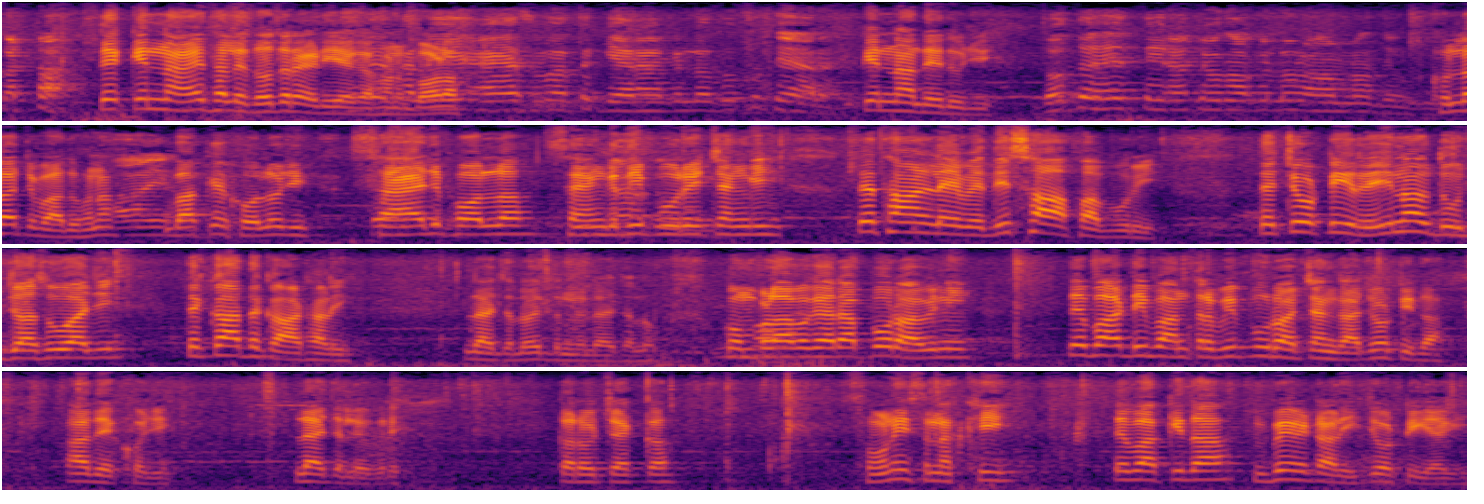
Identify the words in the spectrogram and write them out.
ਕੱਟਾ ਤੇ ਕਿੰਨਾ ਇਹ ਥੱਲੇ ਦੁੱਧ ਰੈਡੀ ਹੈਗਾ ਹੁਣ ਬੋਲਾ। ਇਸ ਵਕਤ 11 ਕਿਲੋ ਦੁੱਧ ਤਿਆਰ ਹੈ। ਕਿੰਨਾ ਦੇ ਦੂ ਜੀ? ਦੁੱਧ ਇਹ 13 14 ਕਿਲੋ ਆਰਾਮ ਨਾਲ ਦੇਊਗੀ ਖੁੱਲਾ ਚਵਾ ਦੋ ਹਨਾ? ਹਾਂ ਜੀ। ਬਾਕੀ ਖੋਲੋ ਜੀ। ਸਾਈਜ਼ ਫੁੱਲ ਸਿੰਗ ਦੀ ਪੂਰੀ ਚੰਗੀ। ਤੇ ਥਾਣ ਲੇਵੇ ਦੀ ਸਾਫ਼ ਆ ਪੂਰੀ। ਤੇ ਝੋਟੀ ਰੀਜਨਲ ਦੂਜਾ ਸੂਆ ਜੀ ਤੇ ਕੱਦ ਕਾਠ ਵਾਲੀ। ਲੈ ਚਲੋ ਇਧਰ ਨੂੰ ਲੈ ਚਲੋ। ਕੁੰਬਲਾ ਵਗੈਰਾ ਭੋਰਾ ਵੀ ਨਹੀਂ। ਤੇ ਬਾਡੀ ਬੰਤਰ ਵੀ ਪੂਰਾ ਚੰਗਾ ਝੋਟੀ ਦਾ। ਆ ਦੇਖੋ ਜੀ। ਲੈ ਚਲਿਓ ਵੀਰੇ। ਕਰੋ ਚੈੱਕ। ਸੋਹਣੀ ਸੁਨੱਖੀ। ਤੇ ਬਾਕੀ ਦਾ ਵੇਟ ਵਾਲੀ ਝੋਟੀ ਹੈਗੀ।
